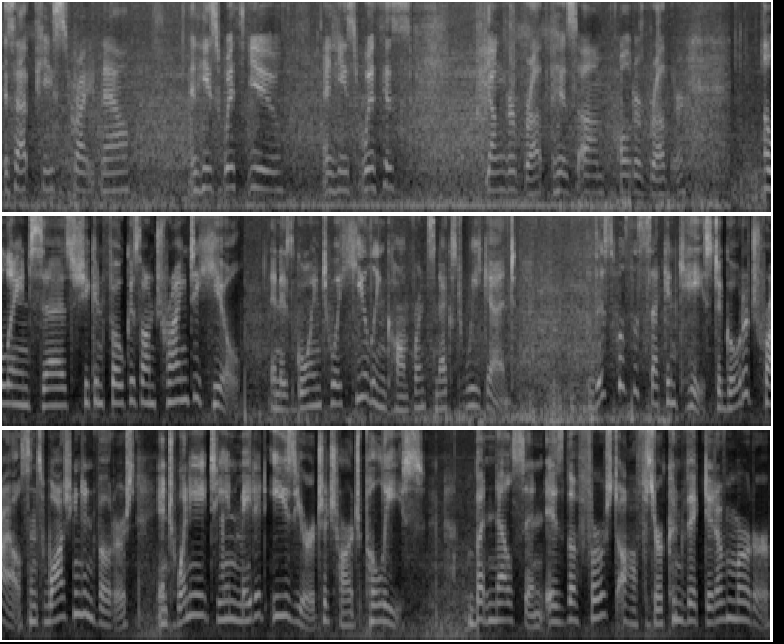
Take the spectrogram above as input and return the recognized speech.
is at peace right now, and he's with you, and he's with his younger brother, his um, older brother. Elaine says she can focus on trying to heal and is going to a healing conference next weekend. This was the second case to go to trial since Washington voters in 2018 made it easier to charge police. But Nelson is the first officer convicted of murder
